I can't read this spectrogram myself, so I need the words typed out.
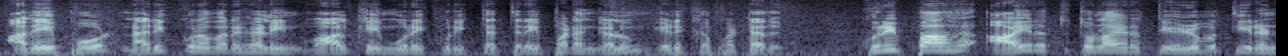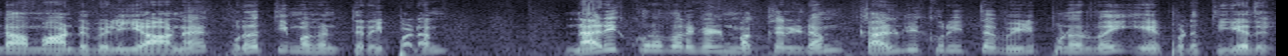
அதேபோல் நரிக்குறவர்களின் வாழ்க்கை முறை குறித்த திரைப்படங்களும் எடுக்கப்பட்டது. குறிப்பாக ஆயிரத்தி தொள்ளாயிரத்தி எழுபத்தி இரண்டாம் ஆண்டு வெளியான குரத்தி மகன் திரைப்படம் நரிக்குறவர்கள் மக்களிடம் கல்வி குறித்த விழிப்புணர்வை ஏற்படுத்தியது.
